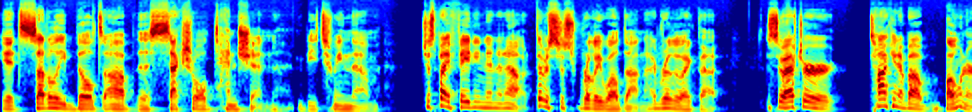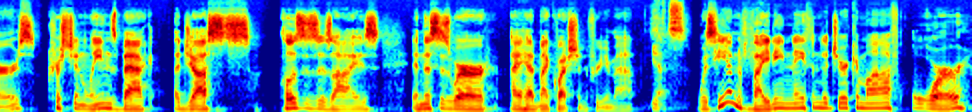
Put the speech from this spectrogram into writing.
It subtly built up this sexual tension between them just by fading in and out. That was just really well done. I really like that. So after talking about boners, Christian leans back, adjusts, closes his eyes, and this is where I had my question for you, Matt. Yes. Was he inviting Nathan to jerk him off, or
